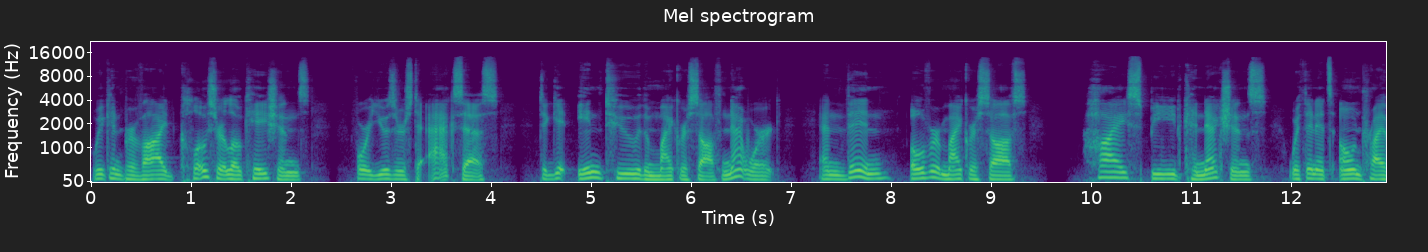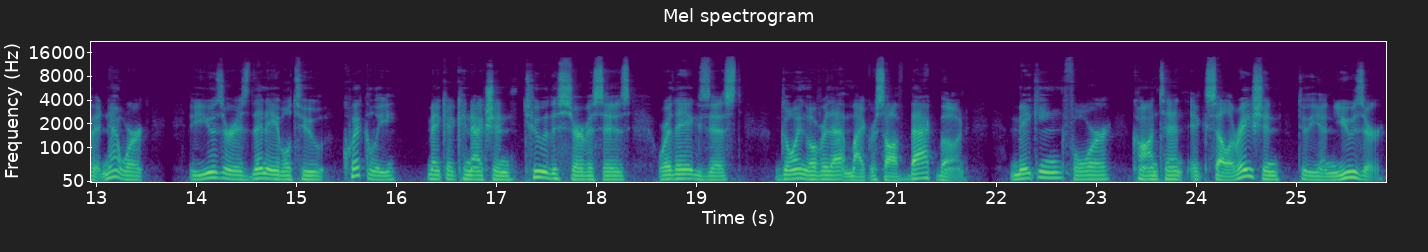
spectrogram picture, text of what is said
we can provide closer locations for users to access to get into the Microsoft network. And then over Microsoft's high speed connections within its own private network, the user is then able to quickly make a connection to the services where they exist going over that Microsoft backbone, making for content acceleration to the end user,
